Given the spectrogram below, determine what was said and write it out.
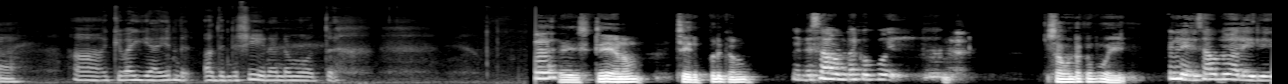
ആ. ആ എനിക്ക് വയ്യായി ഉണ്ട് അതിന്റെ ക്ഷീണം എന്റെ മുഖത്ത്. രജിസ്റ്റർ ചെയ്യണം ചെരുപ്പ് എടുക്കണം എന്റെ സൗണ്ടൊക്കെ പോയി. സൗണ്ടൊക്കെ പോയി. ഇല്ലേ സൗണ്ട് പറയില്ലേ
